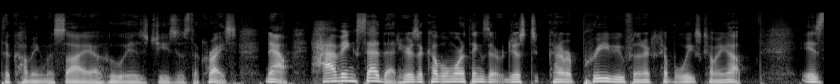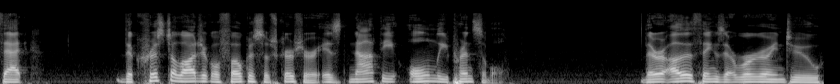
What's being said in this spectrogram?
the coming Messiah who is Jesus the Christ. Now, having said that, here's a couple more things that are just kind of a preview for the next couple of weeks coming up is that the Christological focus of Scripture is not the only principle. There are other things that we're going to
